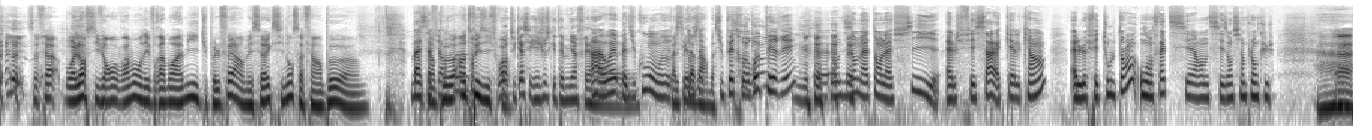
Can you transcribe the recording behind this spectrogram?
Ça fait... Bon, alors, si vraiment on est vraiment amis, tu peux le faire, mais c'est vrai que sinon, ça fait un peu, bah, c'est ça un fait peu un peu intrusif. En tout cas, c'est quelque chose que t'aimes bien faire. Ah ouais, euh, bah du coup, on, palper c'est la comme ça, barbe. tu peux être repéré euh, en disant mais attends, la fille, elle fait ça à quelqu'un, elle le fait tout le temps, ou en fait c'est un de ses anciens plans cul. Ah.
